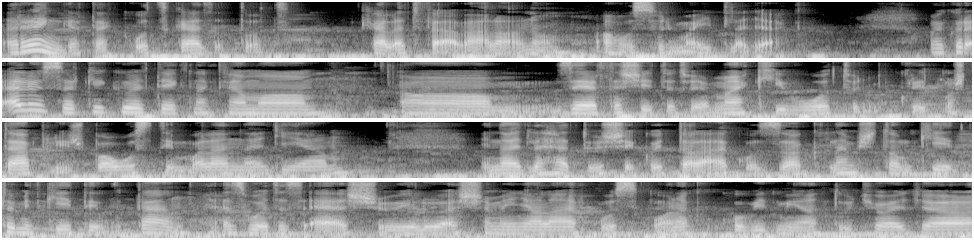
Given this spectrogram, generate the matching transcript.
rengeteg kockázatot kellett felvállalnom ahhoz, hogy ma itt legyek. Amikor először kiküldték nekem a, a, az értesítőt, vagy a meghívót, hogy akkor itt most áprilisban Austinban lenne egy ilyen egy nagy lehetőség, hogy találkozzak, nem is tudom, két, több mint két év után. Ez volt az első élő esemény a Live a Covid miatt, úgyhogy uh,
